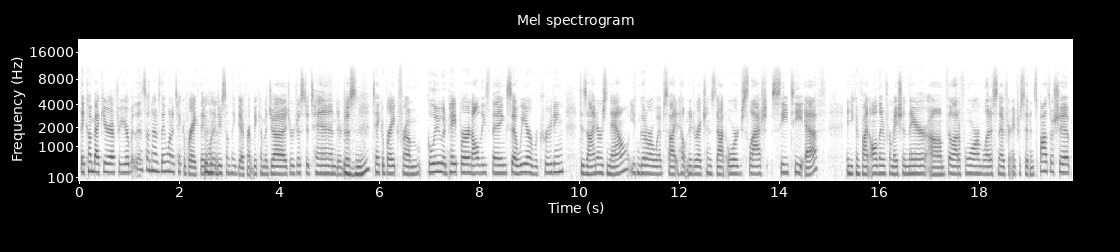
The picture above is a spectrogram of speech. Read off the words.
they come back year after year, but then sometimes they want to take a break. They Mm-hmm. want to do something different, become a judge, or just attend, or just Mm-hmm. take a break from glue and paper and all these things. So we are recruiting designers now. You can go to our website helpnewdirections.org slash CTF and you can find all the information there. Um, fill out a form. Let us know if you're interested in sponsorship,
